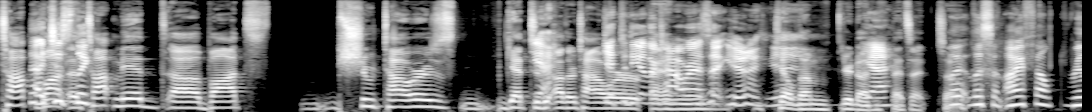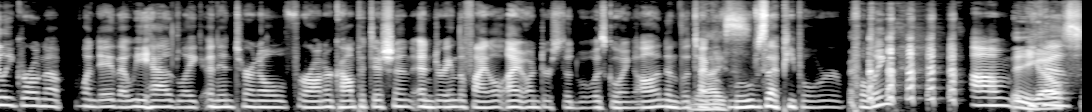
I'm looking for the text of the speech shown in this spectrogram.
top bot, just, uh, top mid uh, bots shoot towers, get to Yeah, the other tower, Get to the other tower. and That's it. Yeah, yeah. Kill them. You're done. Yeah. That's it. So Li- Listen, I felt really grown up one day that we had like an internal For Honor competition, and during the final, I understood what was going on and the type Nice. of moves that people were pulling. um, There you go. because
